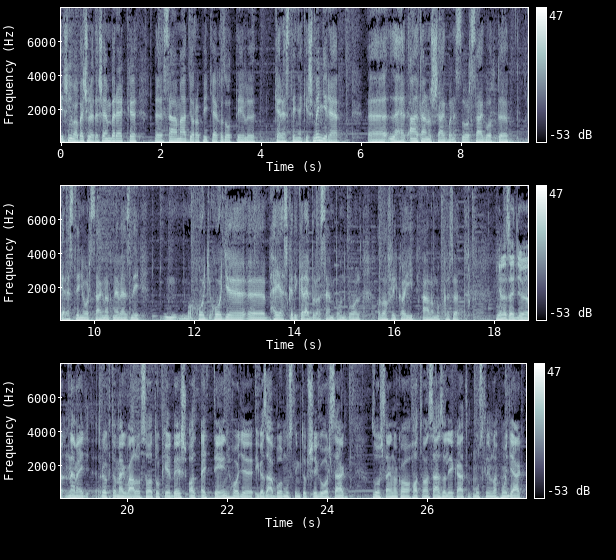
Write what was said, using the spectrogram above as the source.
és nyilván becsületes emberek számát gyarapítják az ott élő keresztények is. Mennyire lehet általánosságban ezt az országot keresztény országnak nevezni, hogy, hogy helyezkedik el ebből a szempontból az afrikai államok között? Igen, ez egy nem egy rögtön megválaszolható kérdés. Az egy tény, hogy igazából muszlim többségű ország, az országnak a 60%-át muszlimnak mondják,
